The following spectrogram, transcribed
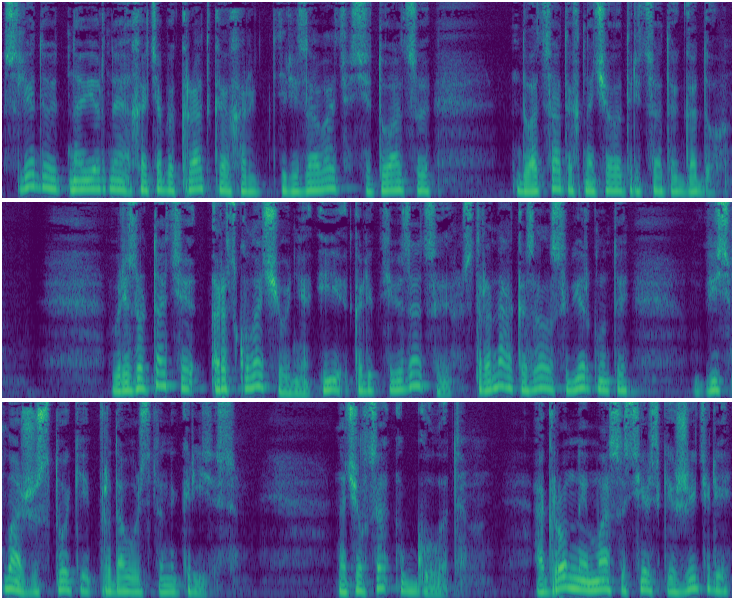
следует, наверное, хотя бы кратко охарактеризовать ситуацию 20-х, начала 30-х годов. В результате раскулачивания и коллективизации страна оказалась ввергнутой в весьма жестокий продовольственный кризис. Начался голод. Огромные массы сельских жителей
